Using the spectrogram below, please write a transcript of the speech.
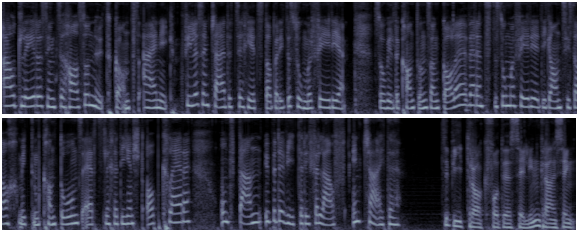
Auch die Lehrer sind sich also nicht ganz einig. Vieles entscheidet sich jetzt aber in der Sommerferien. So will der Kanton St. Gallen während der Sommerferien die ganze Sache mit dem Kantonsärztlichen Dienst abklären und dann über den weiteren Verlauf entscheiden. Der Beitrag von der Selin Greising.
